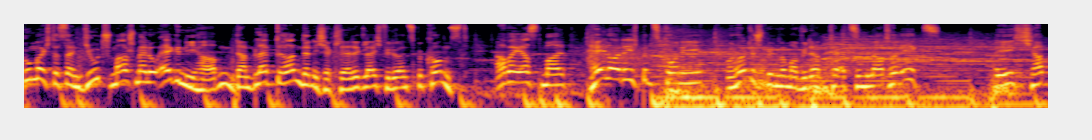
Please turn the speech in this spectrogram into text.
Du möchtest ein Huge Marshmallow Agony haben? Dann bleib dran, denn ich erkläre dir gleich, wie du eins bekommst. Aber erstmal, hey Leute, ich bin's Conny und heute spielen wir mal wieder Pet Simulator X. Ich habe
